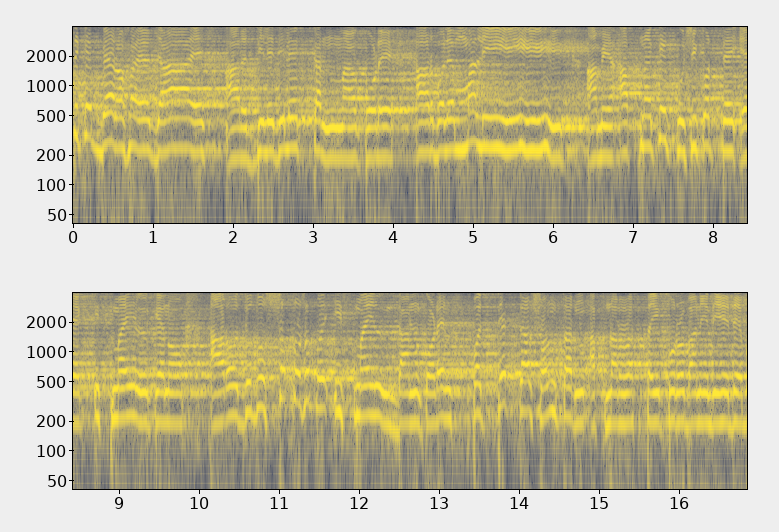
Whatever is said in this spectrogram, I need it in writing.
থেকে বের হয়ে যায় আর দিলে দিলে কান্না করে আর বলে, মালিক, আমি আপনাকে খুশি করতে এক ইসমাইল কেন? আরও যদি শত শত ইসমাইল দান করেন, প্রত্যেকটা সন্তান আপনার রাস্তায় কোরবানি দিয়ে দেব।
